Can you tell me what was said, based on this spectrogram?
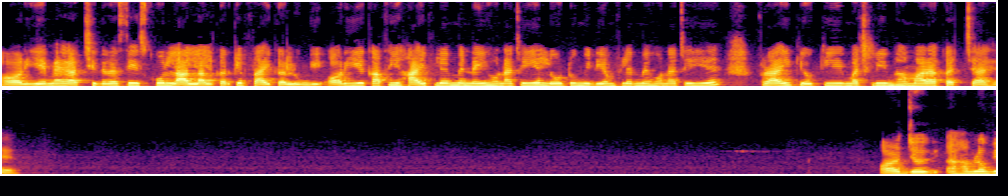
और ये मैं अच्छी तरह से इसको लाल लाल करके फ्राई कर लूँगी। और ये काफ़ी हाई फ्लेम में नहीं होना चाहिए, लो टू मीडियम फ्लेम में होना चाहिए फ्राई, क्योंकि मछली हमारा कच्चा है। और जो हम लोग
